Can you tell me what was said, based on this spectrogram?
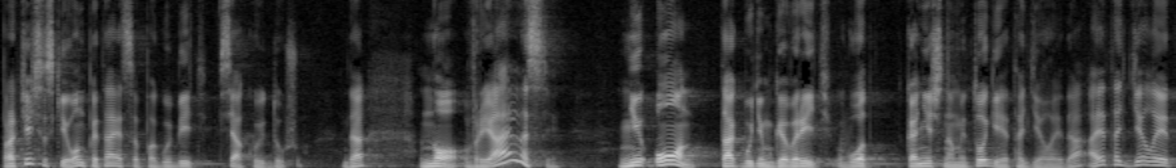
Практически он пытается погубить всякую душу, да? Но в реальности не он, так будем говорить, вот в конечном итоге это делает, да? А это делает,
